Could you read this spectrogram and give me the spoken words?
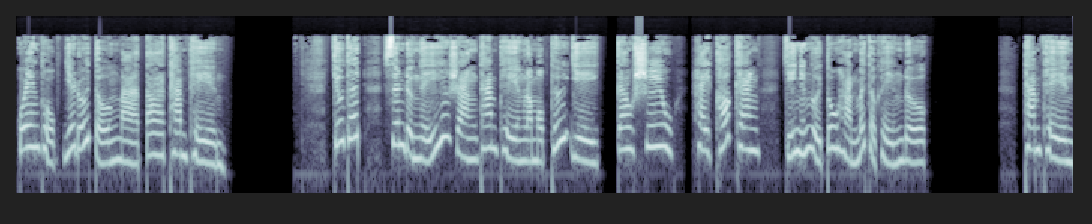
quen thuộc với đối tượng mà ta tham thiền. Chú thích, xin đừng nghĩ rằng tham thiền là một thứ gì cao siêu hay khó khăn chỉ những người tu hành mới thực hiện được. Tham thiền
